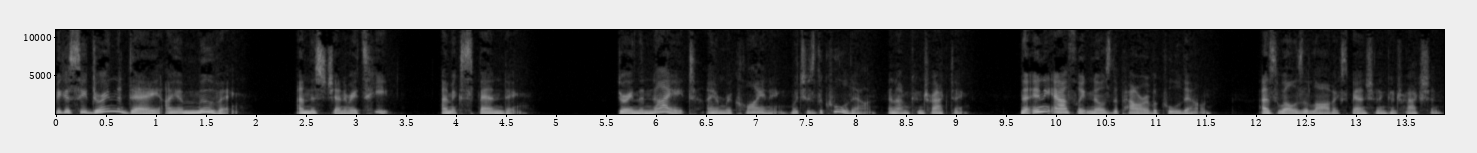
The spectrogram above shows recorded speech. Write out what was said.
Because, see, during the day, I am moving. and this generates heat. I'm expanding. During the night, I am reclining, which is the cool down, and I'm contracting. Now, any athlete knows the power of a cool down, as well as the law of expansion and contraction.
